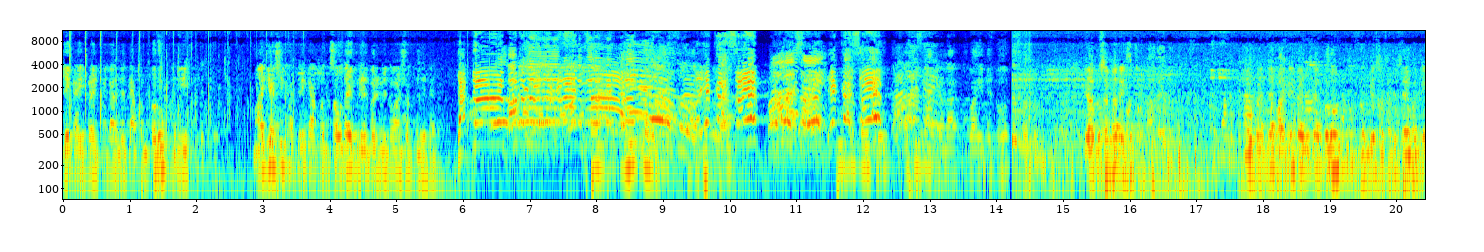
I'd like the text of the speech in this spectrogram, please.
जे काही प्रयत्न करायचे ते आपण करू आणि माझी अशी खात्री की आपण चौदा एप्रिल पर्यंत तुम्हाला शब्द दिलेला आहे डॉक्टर काही करू. बाबासाहेब एकच साहेब एकच अशी मी आपल्याला ग्वाही देतो त्या अनुषंगाने लोकांच्या मागणीचा विचार करून संजय ससाने साहेबांनी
